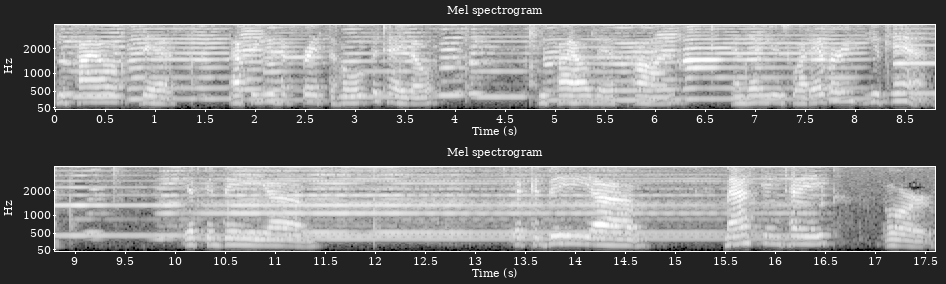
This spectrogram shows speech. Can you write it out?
You pile this, after you have scraped the whole potato, you pile this on and then use whatever you can. It could be uh, it could be uh, masking tape or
